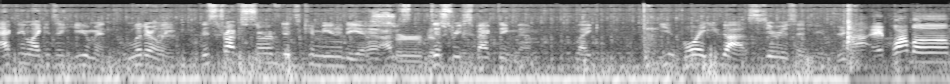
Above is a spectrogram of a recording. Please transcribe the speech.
acting like it's a human. Literally, this truck served its community. and I'm its disrespecting them. Like, you boy, you got serious issues. You got a problem.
